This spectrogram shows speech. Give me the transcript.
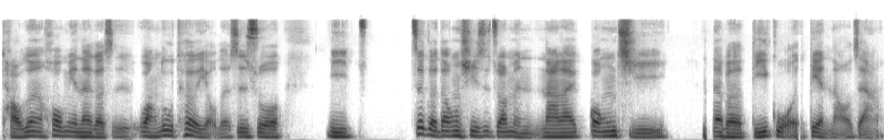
讨论后面那个是网络特有的，是说你这个东西是专门拿来攻击那个敌国电脑这样。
